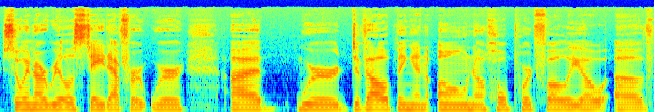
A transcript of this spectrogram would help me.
so in our real estate effort, we're uh, we're developing and own a whole portfolio of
